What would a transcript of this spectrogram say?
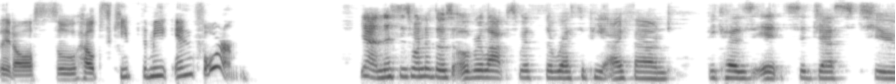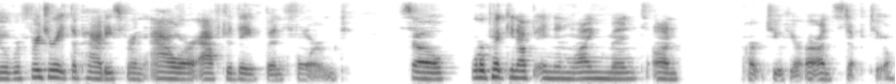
it also helps keep the meat in form. Yeah, and this is one of those overlaps with the recipe I found because it suggests to refrigerate the patties for an hour after they've been formed. So we're picking up an alignment on part two here, or on step two,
